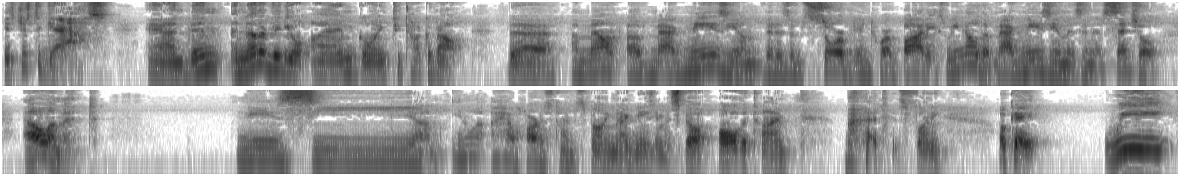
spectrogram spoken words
it's just a gas." And then another video, I'm going to talk about the amount of magnesium that is absorbed into our bodies. We know that magnesium is an essential element. Magnesium. You know what? I have a hardest time spelling magnesium. I spell it all the time, but it's funny. Okay, we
